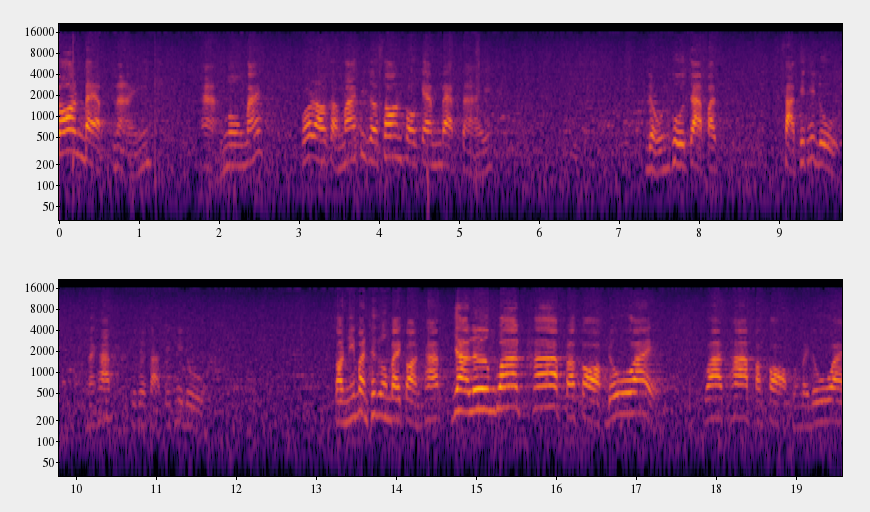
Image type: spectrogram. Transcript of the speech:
ซ่อนแบบไหน อะ งงไหมว่าเราสามารถที่จะซ่อนโปรแกรมแบบไหน เดี๋ยวคุณครูจะประสาธิตให้ดูนะครับครูจะสาธิตให้ดู ตอนนี้บันทึกลงไปก่อนครับ อย่าลืมวาดภาพประกอบด้วย วาดภาพประกอบลงไปด้วย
